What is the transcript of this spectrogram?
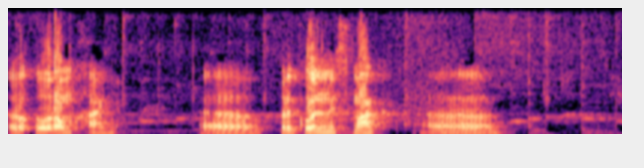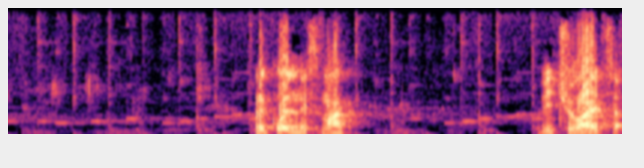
Ро- Ромхані. Е, прикольний смак. Е, прикольний смак. Відчувається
